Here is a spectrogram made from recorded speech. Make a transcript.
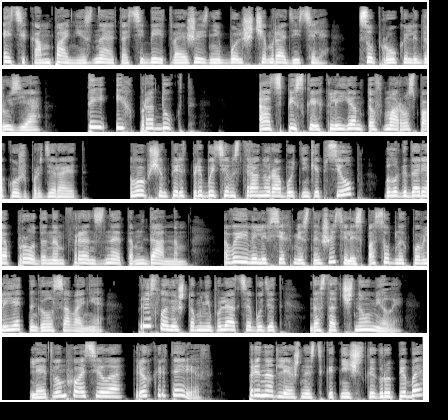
Эти компании знают о тебе и твоей жизни больше, чем родители, супруг или друзья. Ты их продукт. От списка их клиентов мороз по коже продирает. В общем, перед прибытием в страну работники ПСИОП, благодаря проданным Френдзнетом данным, выявили всех местных жителей, способных повлиять на голосование, при условии, что манипуляция будет достаточно умелой. Для этого им хватило трех критериев. Принадлежность к этнической группе «Б»,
